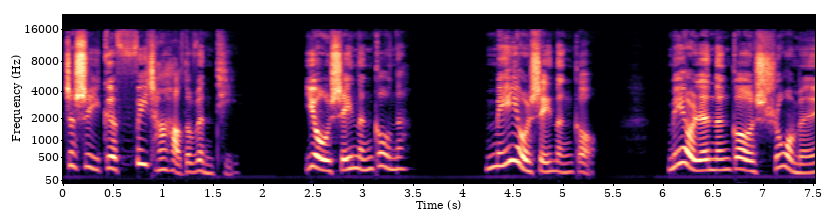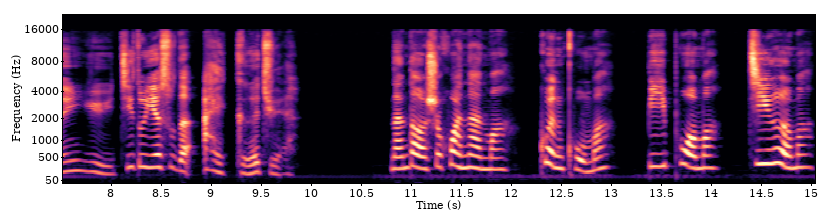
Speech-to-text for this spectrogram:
这是一个非常好的问题。有谁能够呢？没有谁能够，没有人能够使我们与基督耶稣的爱隔绝。难道是患难吗？困苦吗？逼迫吗？饥饿吗？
